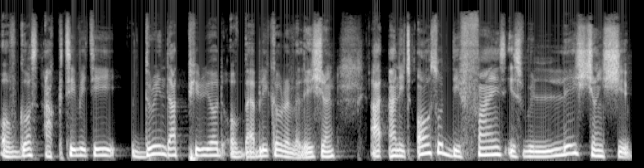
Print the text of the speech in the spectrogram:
of God's activity during that period of biblical revelation. Uh, and it also defines his relationship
